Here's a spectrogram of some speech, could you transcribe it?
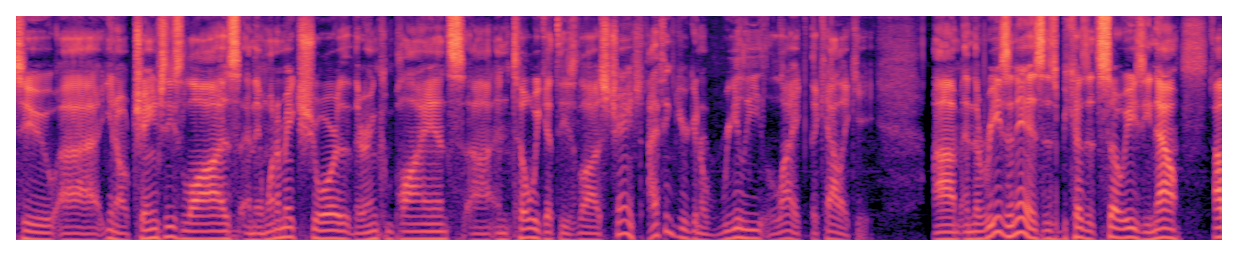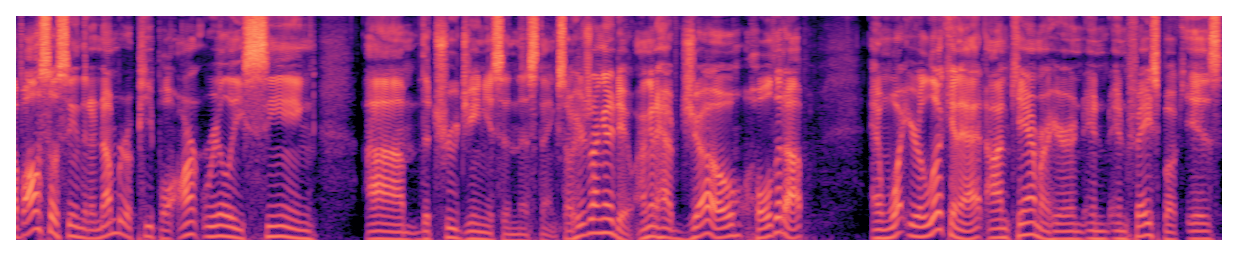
to uh, you know change these laws and they want to make sure that they're in compliance uh, until we get these laws changed, I think you're going to really like the Kali Key. Um, and the reason is is because it's so easy. Now, I've also seen that a number of people aren't really seeing um, the true genius in this thing. So here's what I'm going to do. I'm going to have Joe hold it up, and what you're looking at on camera here in, in, in Facebook is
